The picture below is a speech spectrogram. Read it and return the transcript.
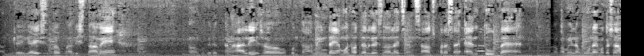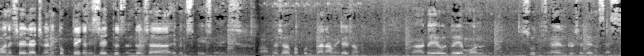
Okay guys, ito paalis namin. Uh, magandang tanghali. So, papunta kami yung Diamond Hotel guys, no lights and sounds para sa N2 band. So, kami lang muna yung magkasama ni Sir Lard at ni Tupte kasi si Sir Toots andun sa event space guys. Okay, so papunta namin guys, no? Uh, Diamond Suits and Residences.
